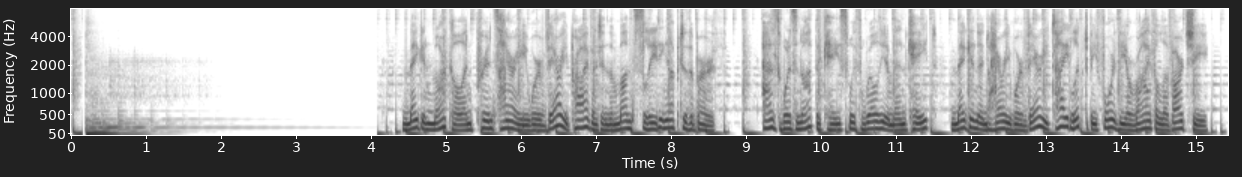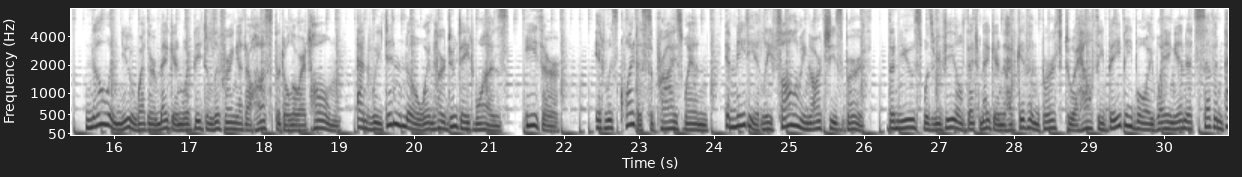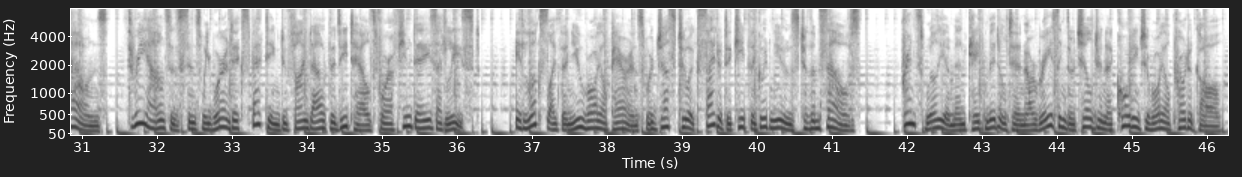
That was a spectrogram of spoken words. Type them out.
Meghan Markle and Prince Harry were very private in the months leading up to the birth. As was not the case with William and Kate, Meghan and Harry were very tight-lipped before the arrival of Archie. No one knew whether Meghan would be delivering at a hospital or at home, and we didn't know when her due date was, either. It was quite a surprise when, immediately following Archie's birth, the news was revealed that Meghan had given birth to a healthy baby boy weighing in at 7 pounds, 3 ounces since we weren't expecting to find out the details for a few days at least. It looks like the new royal parents were just too excited to keep the good news to themselves. Prince William and Kate Middleton are raising their children according to royal protocol.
